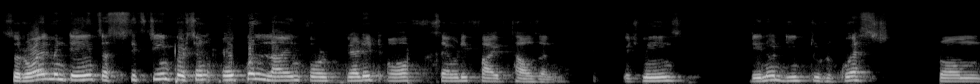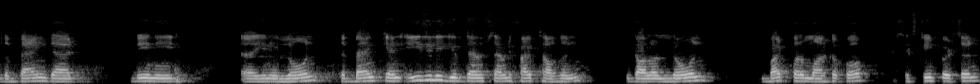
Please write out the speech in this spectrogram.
So Royal maintains a 16% open line for credit of 75,000, which means they don't need to request from the bank that they need, uh, you know, loan. The bank can easily give them 75,000 dollar loan, but for a markup of 16%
